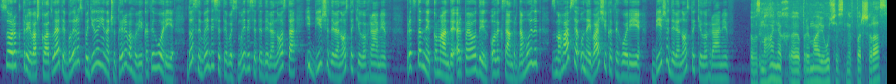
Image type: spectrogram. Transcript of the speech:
43 важкоатлети були розподілені на 4 вагові категорії до 70, 80, 90 і більше 90 кілограмів. Представник команди РП-1 Олександр Намуйлик змагався у найважчій категорії більше 90 кілограмів. В змаганнях е, приймаю участь не в перший раз.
